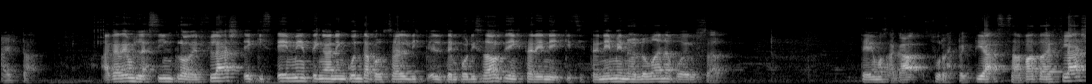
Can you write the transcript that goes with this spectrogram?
Ahí está. Acá tenemos la sincro del flash XM. Tengan en cuenta para usar el, temporizador tiene que estar en X. Si está en M no lo van a poder usar. Tenemos acá su respectiva zapata de flash.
